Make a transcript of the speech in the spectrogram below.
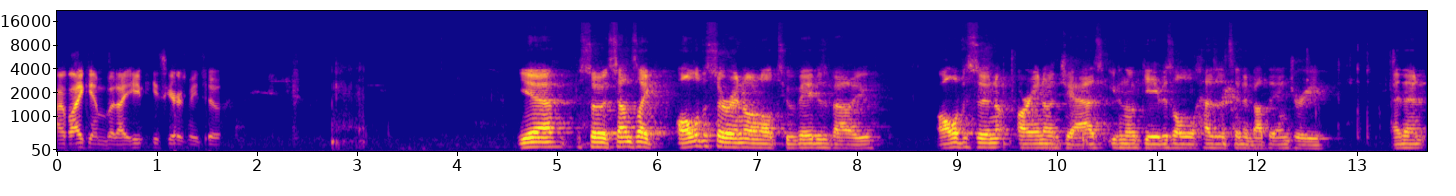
I like him, but I, he scares me too. Yeah, so it sounds like all of us are in on Altuve at his value. All of us in are in on Jazz, even though Gabe is a little hesitant about the injury. And then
